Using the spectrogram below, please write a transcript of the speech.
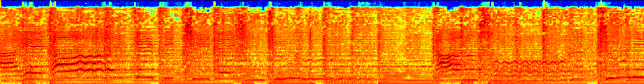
나의 달길빛이 되신 주. 나는 소나 주님.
